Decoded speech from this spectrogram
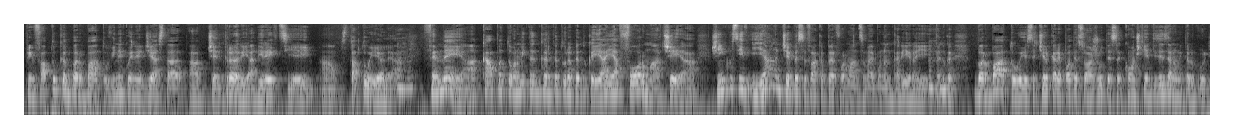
prin faptul că bărbatul vine cu energia asta a centrării, a direcției, a statuii alea, mm-hmm femeia capătă o anumită încărcătură pentru că ea ia forma aceea și inclusiv ea începe să facă performanță mai bună în cariera ei. Uh-huh. Pentru că bărbatul este cel care poate să o ajute să conștientizeze anumite lucruri,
